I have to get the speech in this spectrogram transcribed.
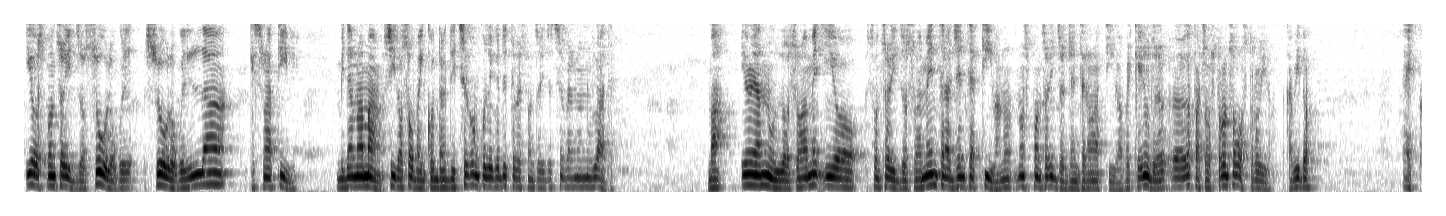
io sponsorizzo solo, que solo quelli che sono attivi. Mi danno una mano. Sì, lo so, va in contraddizione con quello che ho detto che le sponsorizzazioni verranno annullate. Ma io ne annullo solamente, io sponsorizzo solamente la gente attiva, no? non sponsorizzo gente non attiva, perché è inutile, eh, che faccio lo stronzo vostro io, capito? Ecco,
